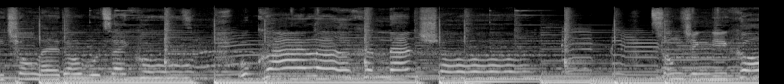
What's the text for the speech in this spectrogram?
你从来都不在乎我快乐很难受。从今以后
